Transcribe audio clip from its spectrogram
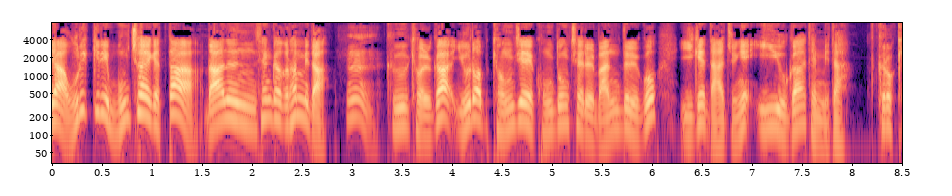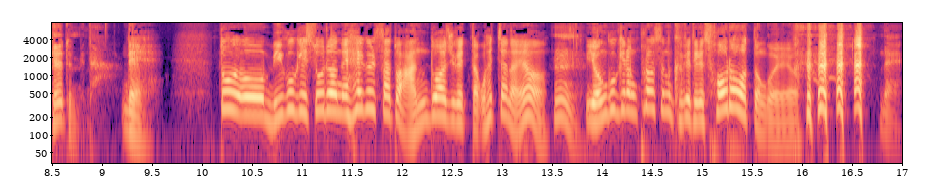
야, 우리끼리 뭉쳐야겠다라는 생각을 합니다. 음. 그 결과 유럽 경제 공동체를 만들고 이게 나중에 EU가 됩니다. 그렇게 됩니다. 네. 또 어, 미국이 소련의 핵을 쏴도 안 도와주겠다고 했잖아요. 음. 영국이랑 프랑스는 그게 되게 서러웠던 거예요. 네.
